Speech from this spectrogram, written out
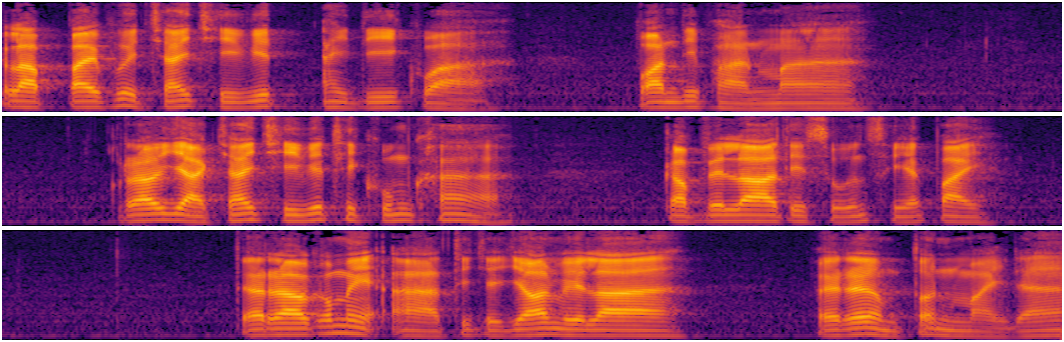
กลับไปเพื่อใช้ชีวิตให้ดีกว่า วันที่ผ่านมา เราอยากใช้ชีวิตให้คุ้มค่า กับเวลาที่สูญเสียไป แต่เราก็ไม่อาจที่จะย้อนเวลาไปเริ่มต้นใหม่ได้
